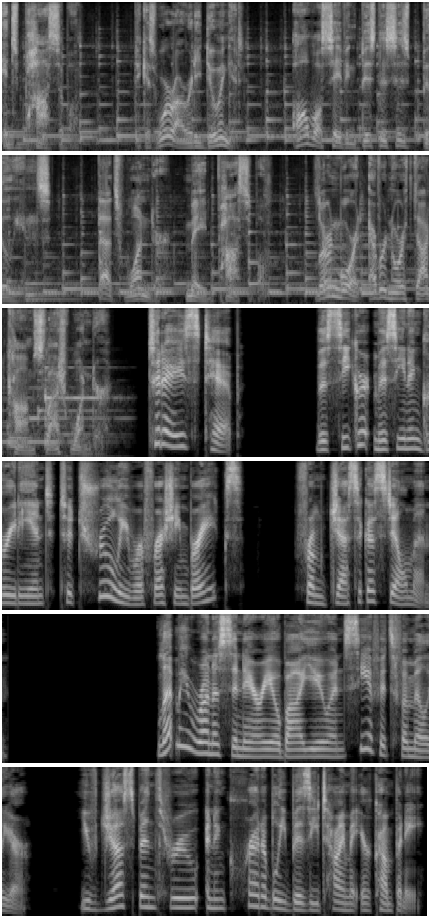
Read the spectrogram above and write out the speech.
It's possible. Because we're already doing it. All while saving businesses billions. That's Wonder made possible. Learn more at evernorth.com/wonder. Today's tip The secret missing ingredient to truly refreshing breaks? From Jessica Stillman. Let me run a scenario by you and see if it's familiar. You've just been through an incredibly busy time at your company.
